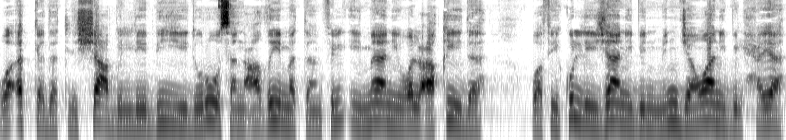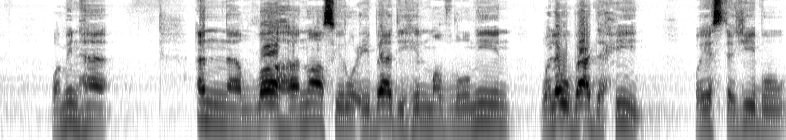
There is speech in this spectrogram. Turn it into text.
وأكدت للشعب الليبي دروسا عظيمة في الإيمان والعقيدة وفي كل جانب من جوانب الحياة ومنها أن الله ناصر عباده المظلومين ولو بعد حين ويستجيب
